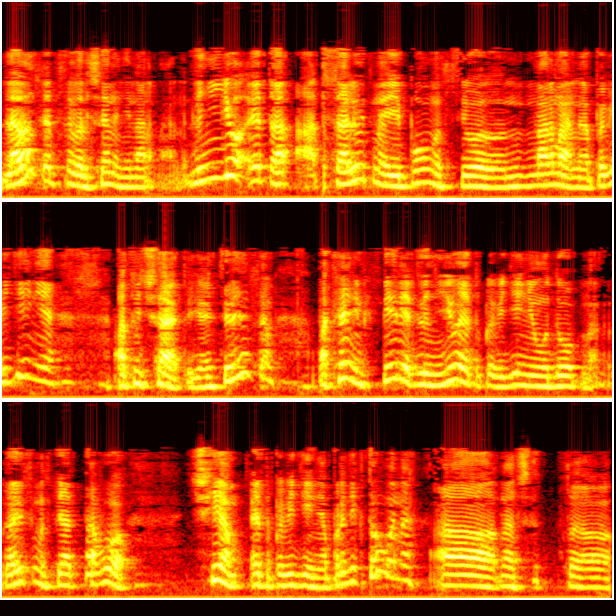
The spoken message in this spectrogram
Для вас это совершенно ненормально. Для нее это абсолютно и полностью нормальное поведение, отвечает ее интересам, по крайней мере для нее это поведение удобно. В зависимости от того, чем это поведение продиктовано, а, значит, э,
